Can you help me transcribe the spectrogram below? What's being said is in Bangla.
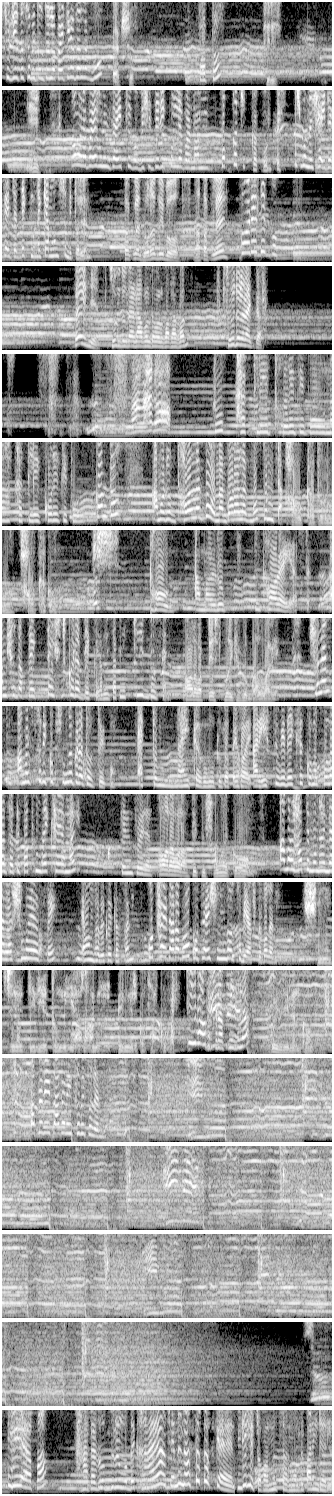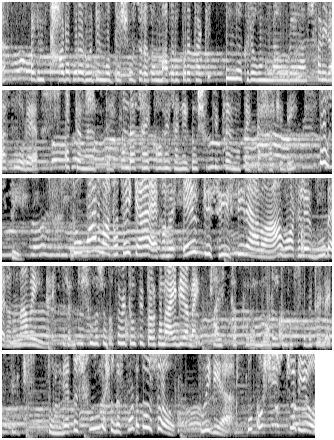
স্টুডিওতে ছবি তুলতে হলে কয় টাকা দেওয়া লাগবো? একশো। কত? ফ্রি। আমার আবার এখন দায়িত্ব থাকব বেশি দেরি করলে আবার আমি পক্কা চক্কা করবে। মানে সেই জায়গায় যা দেখ মানে কেমন ছবি তোলেন। থাকলে ধরে দিব না থাকলে? করে দেবো। এই নে ছবি তুলতে না বলতে বল কথা কন। ছবি তুলেন একটা। রূপ থাকলে ধরে দিব না থাকলে করে দিব। কোন তো আমার রূপ ধরা লাগবো না গড়া লাগবো? কোনটা? হালকা ধরবো হালকা কর ইস ঢং। আমার রূপ ধরাই আছে। আমি শুধু আপনার টেস্ট করে দেখলাম যে আপনি কি বুঝেন। আমার আবার টেস্ট পরীক্ষা খুব ভালো লাগে। শুনেন আমার ছবি খুব সুন্দর করে তুলতে। একদম নায়িকার মতো যাতে হয়। আর এই ছবি দেখে কোনো পোলা যাতে প্রথম দেখায় আমার প্রেম করে। আমার আবার হাতে একটু সময় কম। আমার হাতে মনে হয় মেলার সময় আছে। এমন ভাবে কইতাছেন। কোথায় দাঁড়াবো? কোথায় সুন্দর ছবি আসবে বলেন। সমুদ্রের দিকে তুমি আর আমি প্রেমের কথা কই। কি বলতেছেন আপনি এগুলা? কই যাবেন কম আপনার এই বাগানে ছবি তোলেন। আপা ঠাডা রোদ্রের মধ্যে খায় আছে না নাচতেছিস কেন? দিলি তো আমার মুখটার মধ্যে পানি ঢাইলা। একদম ঠাডা পড়া রোদের মধ্যে সূর্যটা যখন মাথার উপরে থাকে সুন্দর উন্না উড়ে শাড়ির আসল উড়ে একটা নাচতে। কোনটা সাই কবে জানি একদম সুচিত্রার মতো একটা হাসি দেই। বুঝছি তোমার মাথা থেকে এখনও এফডিসি সিনেমা মডেলের ভূত এখনও নামেই নাই। কি সুন্দর সুন্দর ছবি তুলছি তোর কোনো আইডিয়া নাই। আইসকা পুরো মডেল তো মতো ছবি তুই লাগছি। তুমি যে এত সুন্দর সুন্দর ফটো তুলছো। তুই দিয়া? উপসী স্টুডিও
